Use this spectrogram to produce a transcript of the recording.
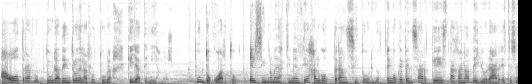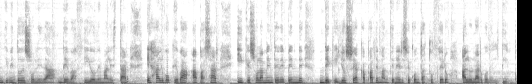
a otra ruptura dentro de la ruptura que ya teníamos. Punto cuarto. El síndrome de abstinencia es algo transitorio. Tengo que pensar que estas ganas de llorar, este sentimiento de soledad, de vacío, de malestar, es algo que va a pasar y que solamente depende de que yo sea capaz de mantener ese contacto cero a lo largo del tiempo.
